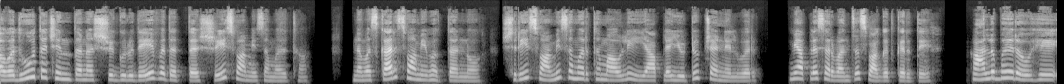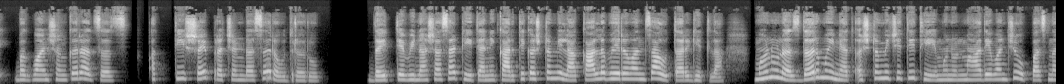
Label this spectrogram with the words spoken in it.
अवधूत चिंतन श्री गुरुदेव दत्त श्री स्वामी समर्थ. नमस्कार स्वामी भक्तांनो श्री स्वामी समर्थ माऊली या आपल्या यूट्यूब चॅनेलवर मी आपल्या सर्वांचं स्वागत करते. कालभैरव हे भगवान शंकराचंच अतिशय प्रचंड असं रौद्र रूप. दैत्य विनाशासाठी त्यांनी कार्तिक अष्टमीला कालभैरवांचा अवतार घेतला. म्हणूनच दर महिन्यात अष्टमीची तिथी म्हणून महादेवांची उपासना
